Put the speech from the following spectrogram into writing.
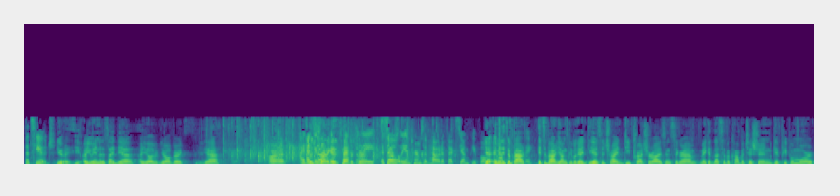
That's huge. You, you, are you into this idea? Are you all, you're all very yeah? All right. I think just so trying to get a temperature. Especially, especially in terms of how it affects young people. Yeah, I mean Absolutely. it's about it's about young people. The idea is to try and depressurize Instagram, make it less of a competition, give people more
